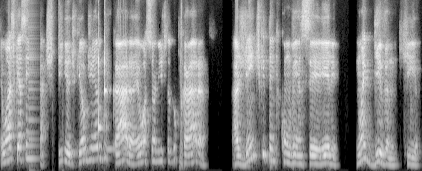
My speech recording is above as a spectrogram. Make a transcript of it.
eu acho que essa empatia de que é o dinheiro do cara, é o acionista do cara. A gente que tem que convencer ele. Não é given que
